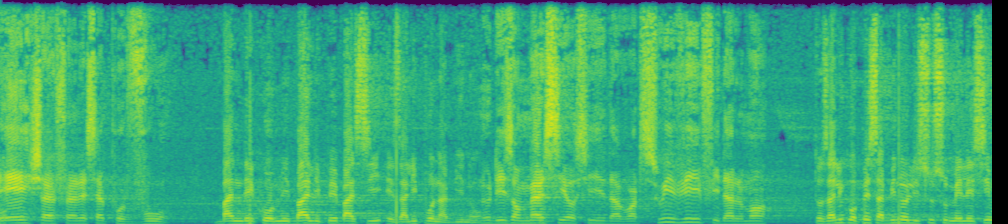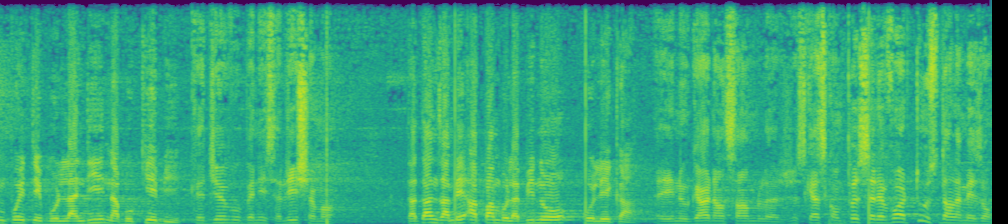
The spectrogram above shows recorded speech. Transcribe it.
Et chers frères et sœurs, pour vous. Nous disons merci aussi d'avoir suivi fidèlement. Que Dieu vous bénisse richement et nous garde ensemble jusqu'à ce qu'on puisse se revoir tous dans la maison.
